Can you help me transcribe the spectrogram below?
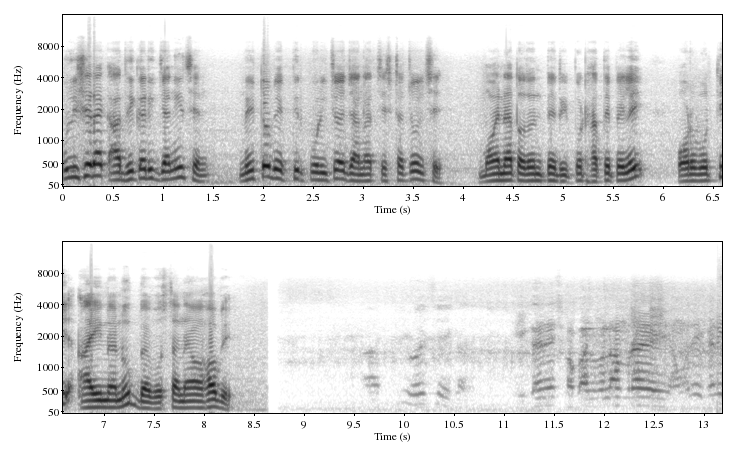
পুলিশের এক আধিকারিক জানিয়েছেন, মৃত ব্যক্তির পরিচয় জানার চেষ্টা চলছে। ময়না তদন্তের রিপোর্ট হাতে পেলেই পরবর্তী আইনানুগ ব্যবস্থা নেওয়া হবে। এখানে সকালবেলা আমরা আমাদের এখানে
